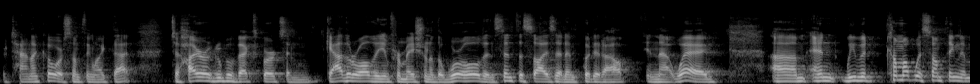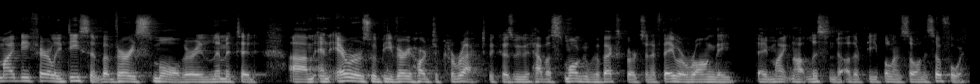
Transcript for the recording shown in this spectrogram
Britannica or something like that, to hire a group of experts and gather all the information of the world and synthesize it and put it out in that way. Um, and we would come up with something that might be fairly decent, but very small, very limited. Um, and errors would be very hard to correct because we would have a small group of experts, and if they were wrong, they, they might not listen to other people, and so on and so forth.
